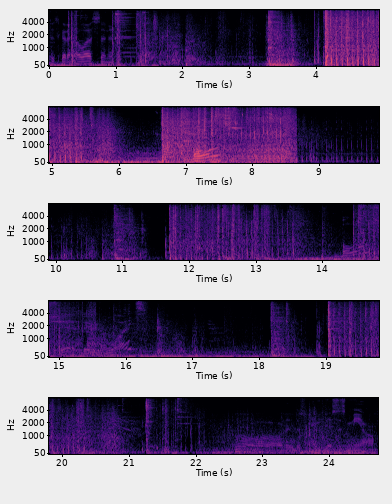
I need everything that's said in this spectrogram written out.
It's got a LS in it. Bullshit, dude. What? Oh, dude, this game pisses me off.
